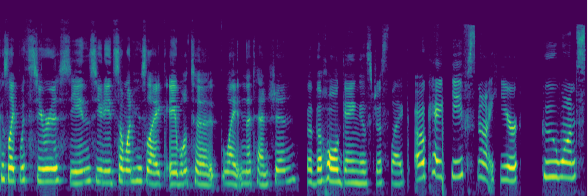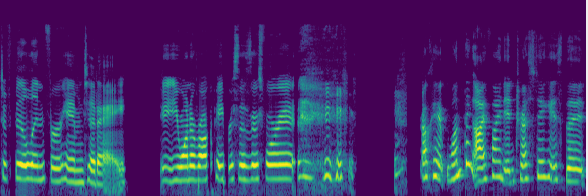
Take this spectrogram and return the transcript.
because like with serious scenes, you need someone who's like able to lighten the tension. But the whole gang is just like, okay, Keefe's not here. Who wants to fill in for him today? You want to rock paper scissors for it? okay, one thing I find interesting is that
